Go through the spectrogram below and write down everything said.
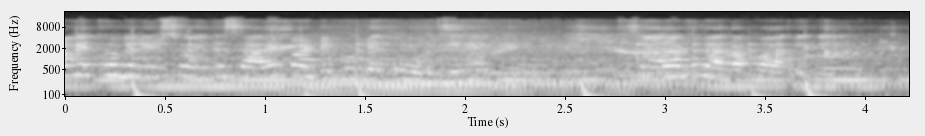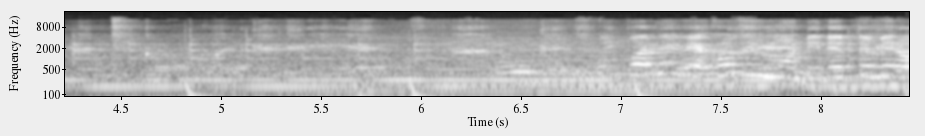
ਆਹ ਵੇਖੋ ਮੇਰੀ ਰਸੋਈ ਦੇ ਸਾਰੇ ਭਾਂਡੇ ਭੁੰਡੇ ਤੋੜ ਗਏ ਹੈਗੇ ਸਾਰਾ ਖਲਾਰਾ ਪਾ ਕੇ ਗਏ ਉੱਪਰ ਵੀ ਵੇਖੋ ਤੁਸੀਂ ਮੋਂਡੀ ਦੇ ਉੱਤੇ ਮੇਰਾ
